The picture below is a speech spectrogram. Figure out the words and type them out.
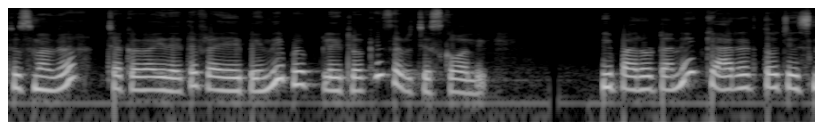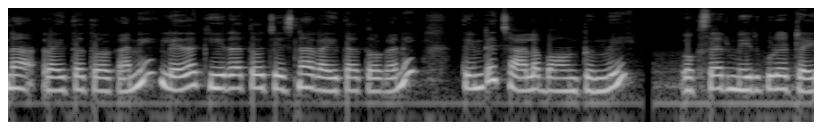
చూస్తున్నారుగా? చక్కగా ఇదైతే ఫ్రై అయిపోయింది. ఇప్పుడు ప్లేట్లోకి సర్వ్ చేసుకోవాలి. ఈ పరోటాని క్యారెట్తో చేసిన రైతాతో కానీ లేదా కీరాతో చేసిన రైతాతో కానీ తింటే చాలా బాగుంటుంది. ఒకసారి మీరు కూడా ట్రై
